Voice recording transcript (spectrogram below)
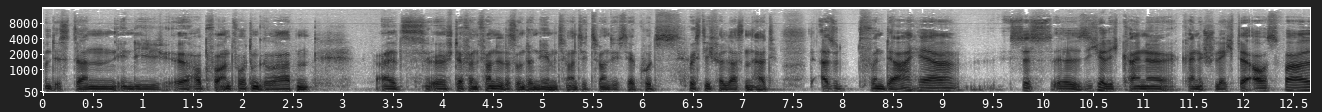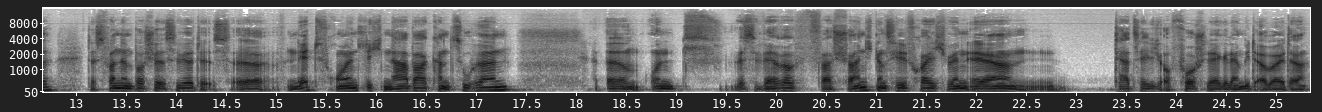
und ist dann in die äh, Hauptverantwortung geraten, als äh, Stefan Fandel das Unternehmen 2020 sehr kurzfristig verlassen hat. Also von daher ist es äh, sicherlich keine, keine schlechte Auswahl, dass Van den Bosche es wird. Er ist äh, nett, freundlich, nahbar, kann zuhören. Ähm, und es wäre wahrscheinlich ganz hilfreich, wenn er tatsächlich auch Vorschläge der Mitarbeiter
